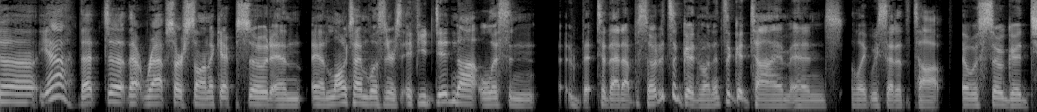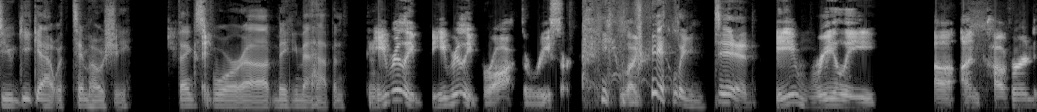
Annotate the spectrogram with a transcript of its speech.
Uh, yeah, that uh, that wraps our Sonic episode. And and longtime listeners, if you did not listen to that episode, it's a good one. It's a good time. And like we said at the top, it was so good to geek out with Tim Hoshi. Thanks for uh, making that happen. And he really, he really brought the research. He Like- really did. he really uh, uncovered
